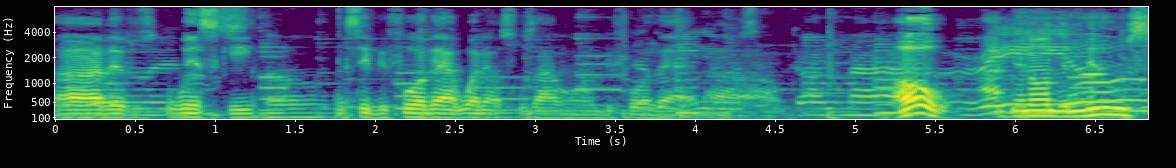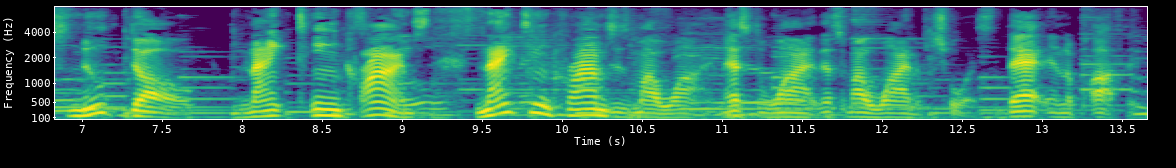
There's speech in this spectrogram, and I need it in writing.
Uh, that was whiskey. Let's see, before that, what else was I on before that? Uh, oh, I've been on the new Snoop Dogg 19 Crimes. 19 Crimes is my wine. That's the wine. That's my wine of choice. That and Apothic.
